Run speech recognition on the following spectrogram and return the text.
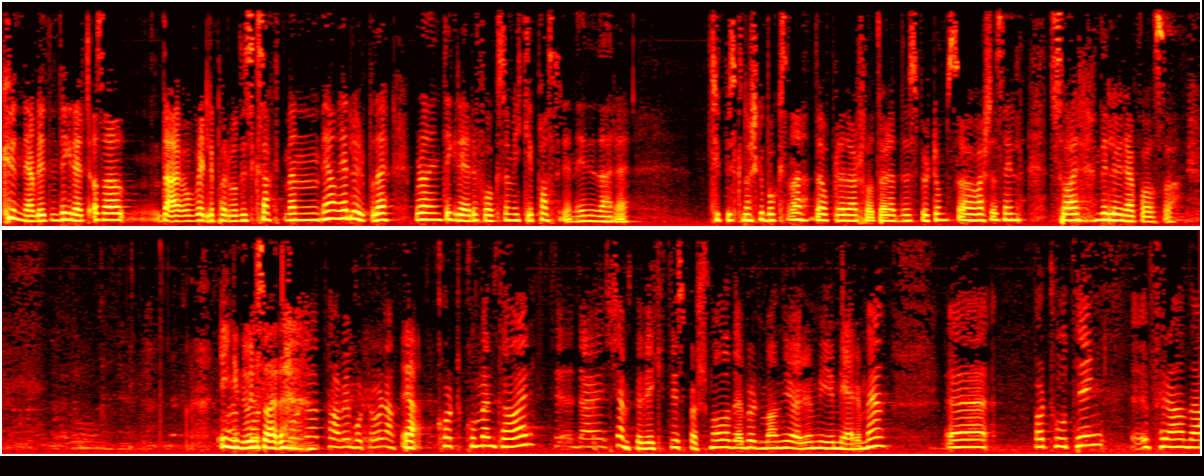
Kunne jeg blitt integrert? Altså, det er jo veldig parodisk sagt, men ja, jeg lurer på det. Hvordan integrere folk som ikke passer inn i de der eh, typisk norske boksene? Det opplevde jeg i hvert fall at det var det du spurte om, så vær så snill, svar. Det lurer jeg på også. Ingen vil svare. Da tar vi bortover, da. Ja. Kort kommentar. Det er et kjempeviktig spørsmål, og det burde man gjøre mye mer med. Eh, bare to ting. Fra da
